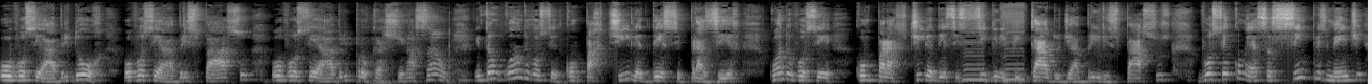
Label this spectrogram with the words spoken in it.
ou você abre dor, ou você abre espaço, ou você abre procrastinação. Então, quando você compartilha desse prazer, quando você compartilha desse uhum. significado de abrir espaços, você começa simplesmente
